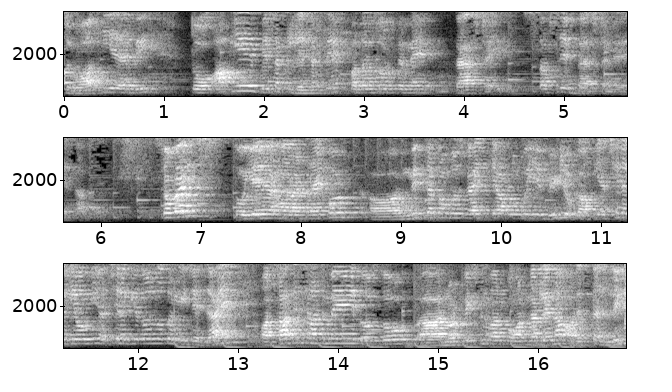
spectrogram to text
शुरुआत ही है अभी तो आप ये बेशक ले सकते हैं, पंद्रह सौ रुपए में बेस्ट है, सबसे बेस्ट है मेरे हिसाब से। सो so गाइस तो ये है हमारा ट्राइपॉड उम्मीद करता हूँ गाइस कि आप लोगों को ये वीडियो काफ़ी अच्छी लगी होगी। अच्छी लगी दोस्तों तो नीचे जाए और साथ ही साथ में दोस्तों नोटिफिकेशन को ऑन कर लेना और इसका लिंक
